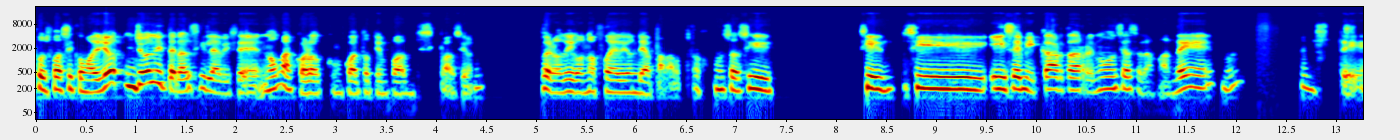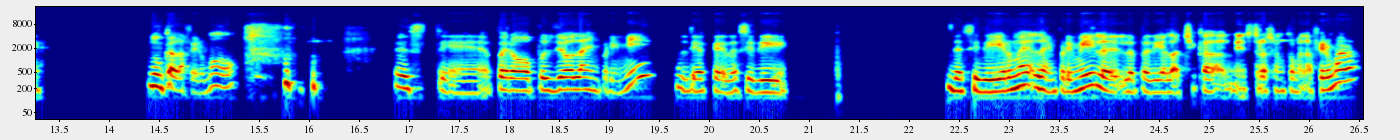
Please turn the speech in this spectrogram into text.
pues fue así como yo, yo literal sí le avisé, no me acuerdo con cuánto tiempo de anticipación, pero digo, no fue de un día para otro. O sea, sí, sí, sí hice mi carta de renuncia, se la mandé, ¿no? Este, nunca la firmó. Este, pero pues yo la imprimí el día que decidí decidí irme, la imprimí, le, le pedí a la chica de administración que me la firmara,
